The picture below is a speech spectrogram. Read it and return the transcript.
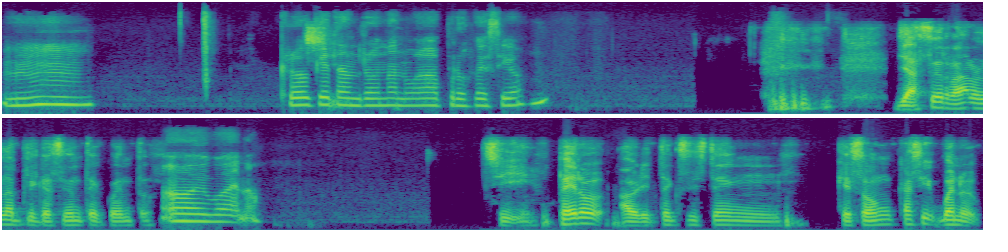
Mm, Creo que tendrá una nueva profesión. Ya cerraron la aplicación, te cuento. Ay, bueno. Sí, pero ahorita existen que son casi, bueno,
